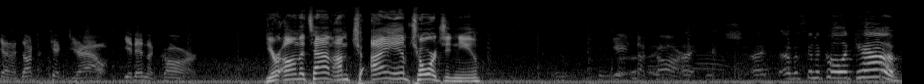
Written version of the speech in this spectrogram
Yeah, the doctor kicked you out. Get in the car. You're on the time. I'm. Ch- I am charging you. Get in the car. I, I was gonna call a cab.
